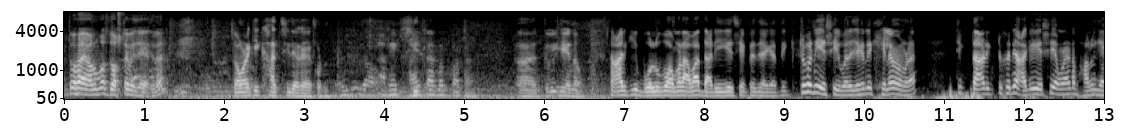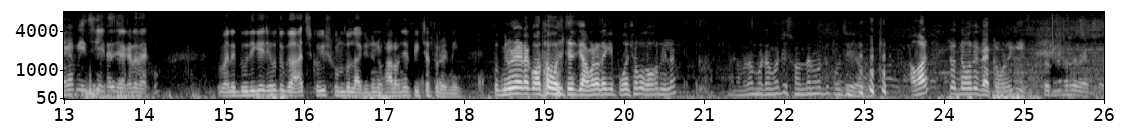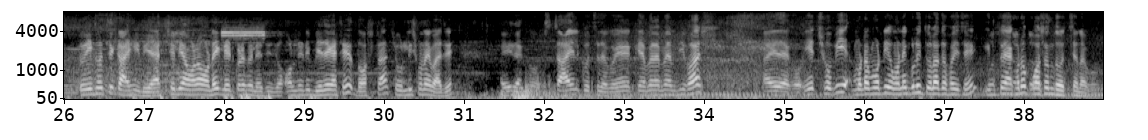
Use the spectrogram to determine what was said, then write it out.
তো হ্যাঁ অলমোস্ট দশটা বেজে গেছে না? তো আমরা কি খাচ্ছি দেখো এখন। আগে খাই তারপর কথা। তুমি খেয়ে নাও। আর কি বলব আমরা আবার দাঁড়িয়ে গেছি একটা জায়গাতে। একটুখানি এসে এবারে যেখানে খেলাম আমরা ঠিক তার একটুখানি আগে এসে আমরা একটা ভালো জায়গা পেয়েছি এটা জায়গাটা দেখো। মানে দুদিকে যেহেতু গাছ খুবই সুন্দর লাগছে জন্য ভালো আমাদের পিকচার তুলে নিই। তো মিলন একটা কথা বলছে যে আমরা নাকি পৌঁছাবো কখন মিলন? আমরা মোটামুটি সন্ধ্যার মধ্যে পৌঁছে যাব। আবার চোদ্দের মধ্যে ব্যাক করব নাকি? তো এই হচ্ছে কাহিনী। অ্যাকচুয়ালি আমরা অনেক লেট করে ফেলেছি অলরেডি বেজে গেছে দশটা চল্লিশ মনে বাজে। এই দেখো স্টাইল করছে দেখো এ ক্যামেরাম্যান বিভাস এই দেখো এর ছবি মোটামুটি অনেকগুলোই তোলাতে হয়েছে কিন্তু এখনও পছন্দ হচ্ছে না গো।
